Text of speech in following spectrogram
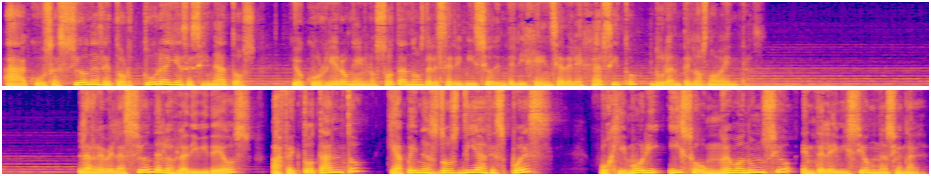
a acusaciones de tortura y asesinatos que ocurrieron en los sótanos del Servicio de Inteligencia del Ejército durante los 90. La revelación de los Vladivideos afectó tanto que apenas dos días después, Fujimori hizo un nuevo anuncio en televisión nacional.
